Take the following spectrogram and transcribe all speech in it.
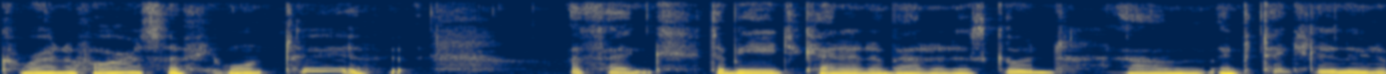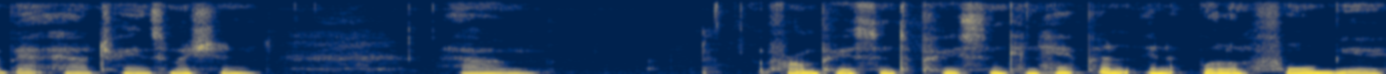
coronavirus if you want to. I think to be educated about it is good, um, and particularly learn about how transmission um, from person to person can happen, and it will inform you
